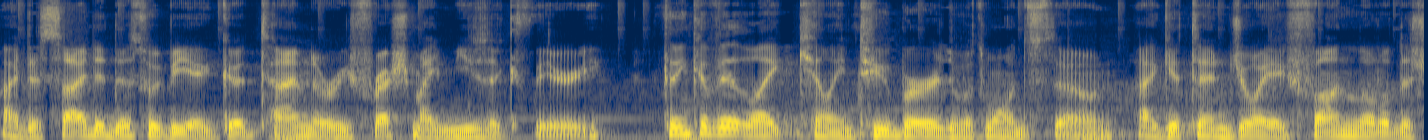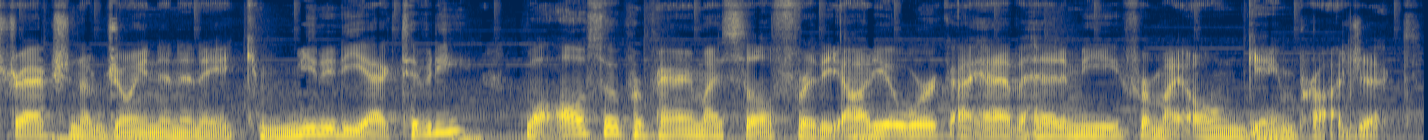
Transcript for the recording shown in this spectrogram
I decided this would be a good time to refresh my music theory. Think of it like killing two birds with one stone. I get to enjoy a fun little distraction of joining in a community activity, while also preparing myself for the audio work I have ahead of me for my own game project.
